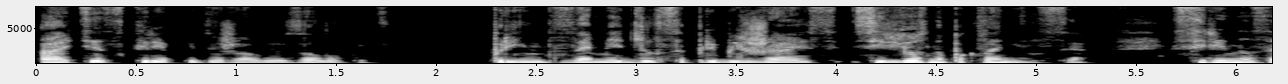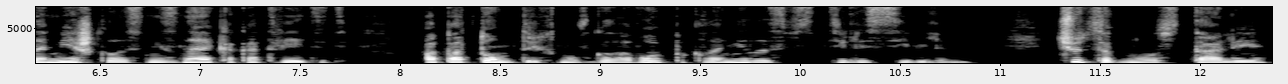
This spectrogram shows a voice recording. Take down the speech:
а отец крепко держал ее за локоть. Принц замедлился, приближаясь, серьезно поклонился. Сирина замешкалась, не зная, как ответить, а потом, тряхнув головой, поклонилась в стиле Сивелин. Чуть согнулась в талии,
